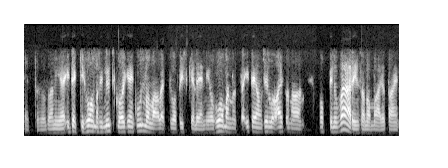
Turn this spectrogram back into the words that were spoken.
että tota, niin, ja itsekin huomasin nyt, kun oikein kunnolla alettu opiskeleen, niin on huomannut, että itse on silloin aikanaan oppinut väärin sanomaan jotain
